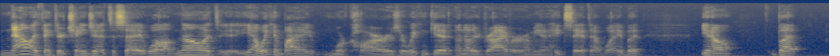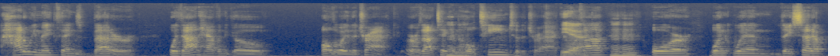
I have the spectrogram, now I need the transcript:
now I think they're changing it to say, well, no, it's, yeah, we can buy more cars or we can get another driver. I mean, I hate to say it that way, but you know, but how do we make things better without having to go all the way to the track or without taking the mm-hmm. whole team to the track? or Yeah. Without, mm-hmm. or when when they set up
